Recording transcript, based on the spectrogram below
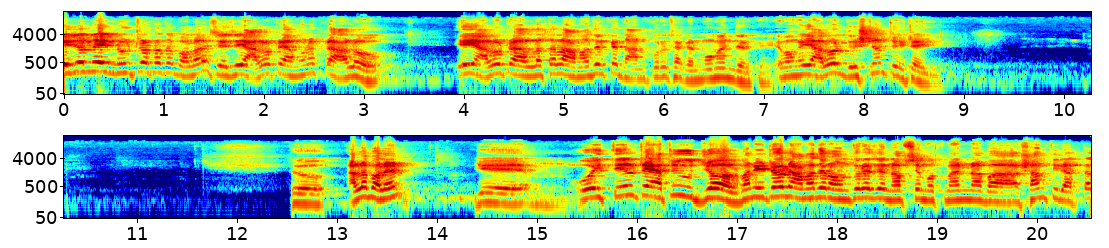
এই জন্য এই নূরটার কথা বলা হয়েছে যে আলোটা এমন একটা আলো, এই আলোটা আল্লাহ তালা আমাদেরকে দান করে থাকেন মোমেনদেরকে। এবং এই আলোর দৃষ্টান্ত এটাই। তো আল্লাহ বলেন যে ওই তেলটা এতই উজ্জ্বল মানে এটা হলো আমাদের অন্তরে যে নফসে মতমান্না বা শান্তির আত্মা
